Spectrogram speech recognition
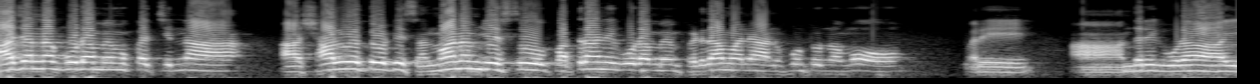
రాజన్న కూడా మేము ఒక చిన్న ఆ శాల్వతోటి సన్మానం చేస్తూ పత్రాన్ని కూడా మేము పెడదామని అనుకుంటున్నాము. మరి అందరికీ కూడా ఈ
